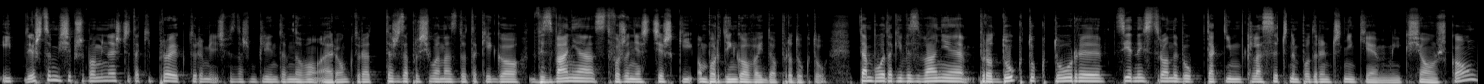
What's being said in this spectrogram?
I wiesz, co mi się przypomina jeszcze taki projekt, który mieliśmy z naszym klientem Nową Erą, która też zaprosiła nas do takiego wyzwania stworzenia ścieżki onboardingowej do produktu. Tam było takie wyzwanie produktu, który z jednej strony był takim klasycznym podręcznikiem i książką,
